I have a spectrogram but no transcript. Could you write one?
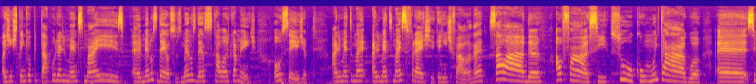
A gente tem que optar por alimentos mais é, menos densos, menos densos caloricamente. Ou seja, alimentos mais, alimentos mais fresh, que a gente fala, né? Salada, alface, suco, muita água. É, se,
